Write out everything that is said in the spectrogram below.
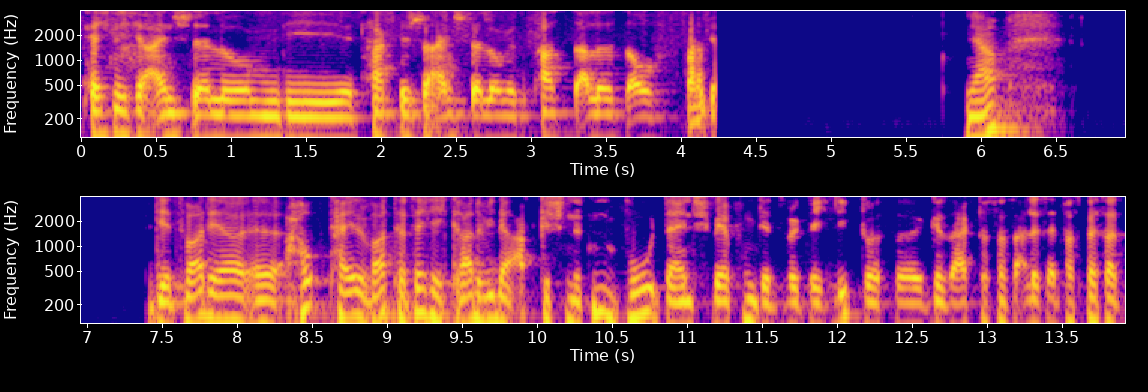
technische Einstellung, die taktische Einstellung, es passt alles auf. Ja, Jetzt war der äh, Hauptteil war tatsächlich gerade wieder abgeschnitten, wo dein Schwerpunkt jetzt wirklich liegt. Du hast äh, gesagt, dass das alles etwas besser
